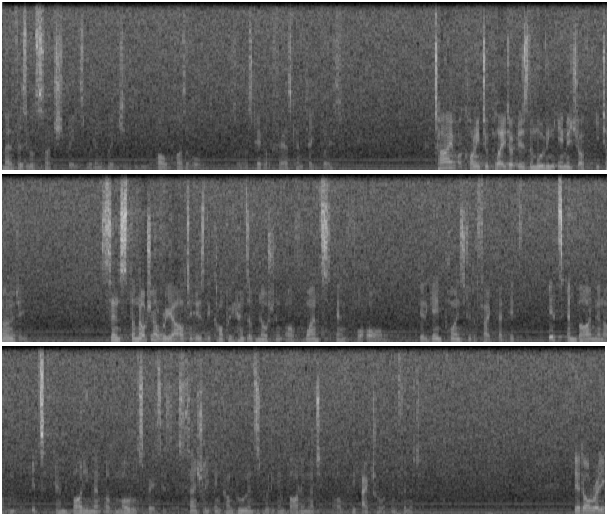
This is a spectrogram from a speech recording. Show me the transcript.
metaphysical search space within which all possible sort of state of affairs can take place. Time, according to Plato, is the moving image of eternity. Since the notion of reality is the comprehensive notion of once and for all, it again points to the fact that it's, its, embodiment of, its embodiment of modal space is essentially in congruence with the embodiment of the actual infinite. It already,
